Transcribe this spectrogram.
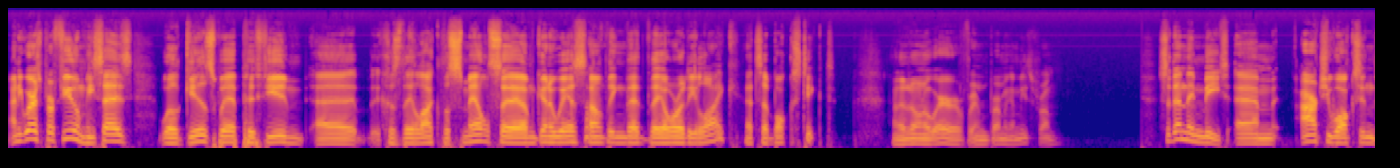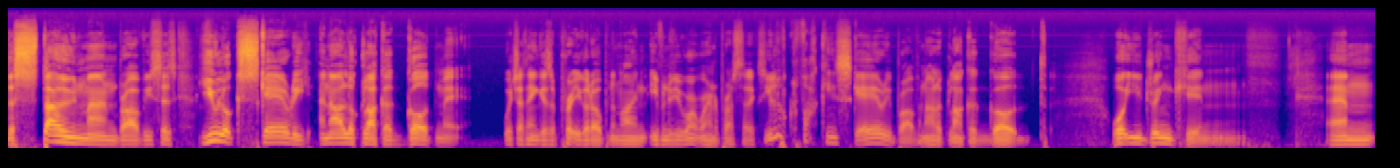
And he wears perfume. He says, "Well, girls wear perfume uh, because they like the smell. So I'm going to wear something that they already like. That's a box ticked." And I don't know where in Birmingham he's from. So then they meet. Um, Archie walks in, the stone man, bruv. He says, You look scary, and I look like a god, mate. Which I think is a pretty good opening line, even if you weren't wearing the prosthetics. You look fucking scary, bruv, and I look like a god. What are you drinking? Um,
